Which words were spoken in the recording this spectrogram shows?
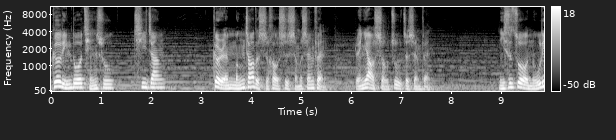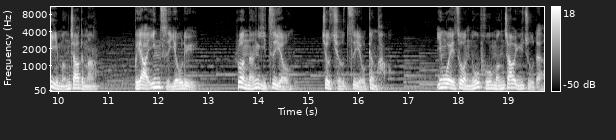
哥林多前书》七章，个人蒙召的时候是什么身份，人要守住这身份。你是做奴隶蒙召的吗？不要因此忧虑。若能以自由，就求自由更好。因为做奴仆蒙召于主的，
